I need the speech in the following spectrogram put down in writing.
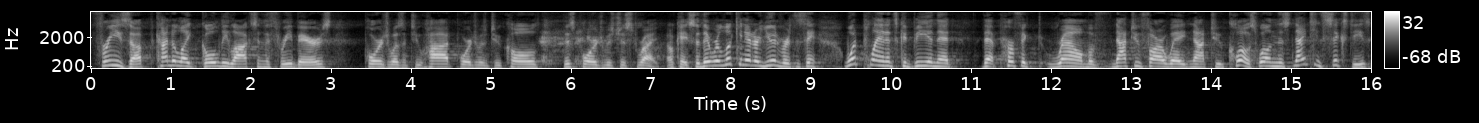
freeze up, kind of like Goldilocks and the Three Bears. Porridge wasn't too hot, porridge wasn't too cold. This porridge was just right. Okay, so they were looking at our universe and saying, what planets could be in that that perfect realm of not too far away, not too close. Well, in the 1960s,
